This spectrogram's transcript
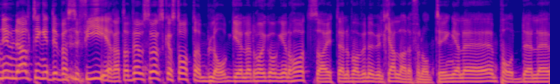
nu när allting är diversifierat, att vem som helst ska starta en blogg eller dra igång en hatsajt eller vad vi nu vill kalla det för någonting. Eller en podd eller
